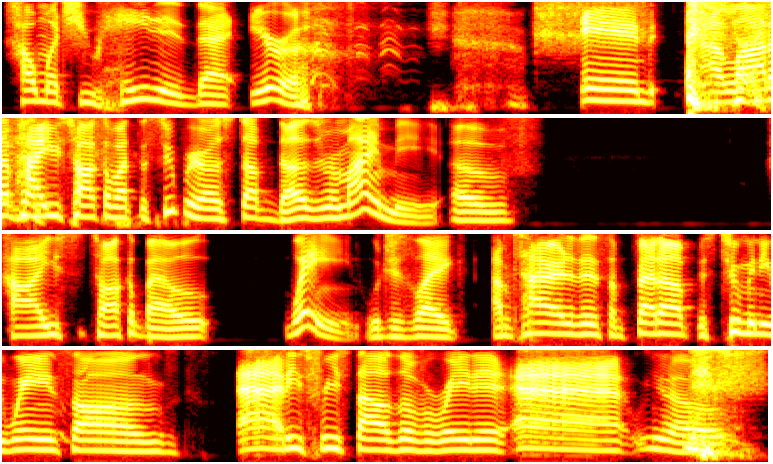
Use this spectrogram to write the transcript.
how much you hated that era. and a lot of how you talk about the superhero stuff does remind me of how I used to talk about Wayne, which is like, I'm tired of this. I'm fed up. There's too many Wayne songs. Ah, these freestyles overrated. Ah, you know.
